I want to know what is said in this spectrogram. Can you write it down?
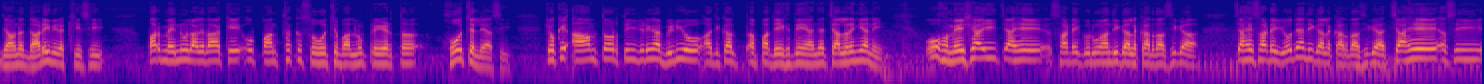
ਜਾਂ ਉਹਨੇ ਦਾੜੀ ਨਹੀਂ ਰੱਖੀ ਸੀ, ਪਰ ਮੈਨੂੰ ਲੱਗਦਾ ਕਿ ਉਹ ਪੰਥਕ ਸੋਚ ਵੱਲ ਨੂੰ ਪ੍ਰੇਰਿਤ ਹੋ ਚੱਲਿਆ ਸੀ। ਕਿਉਂਕਿ ਆਮ ਤੌਰ ਤੇ ਜਿਹੜੀਆਂ ਵੀਡੀਓ ਅੱਜ ਕੱਲ ਆਪਾਂ ਦੇਖਦੇ ਹਾਂ ਜਾਂ ਚੱਲ ਰਹੀਆਂ ਨੇ, ਉਹ ਹਮੇਸ਼ਾ ਹੀ ਚਾਹੇ ਸਾਡੇ ਗੁਰੂਆਂ ਦੀ ਗੱਲ ਕਰਦਾ ਸੀਗਾ, ਚਾਹੇ ਸਾਡੇ ਯੋਧਿਆਂ ਦੀ ਗੱਲ ਕਰਦਾ ਸੀਗਾ, ਚਾਹੇ ਅਸੀਂ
